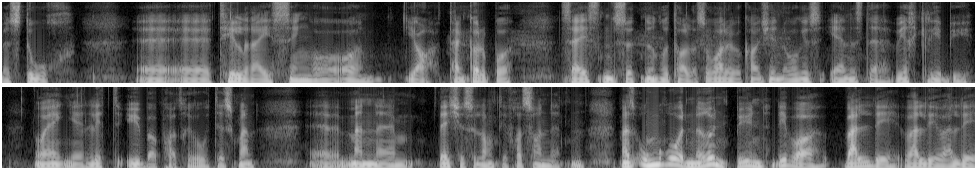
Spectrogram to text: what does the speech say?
med stor eh, eh, tilreising og, og, ja, tenker du på 1600-1700-tallet, så var det jo kanskje Norges eneste virkelige by. Nå er jeg litt überpatriotisk, men, eh, men eh, det er ikke så langt ifra sannheten. Mens områdene rundt byen, de var veldig, veldig, veldig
